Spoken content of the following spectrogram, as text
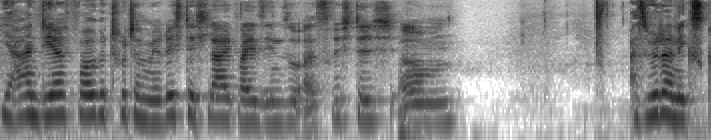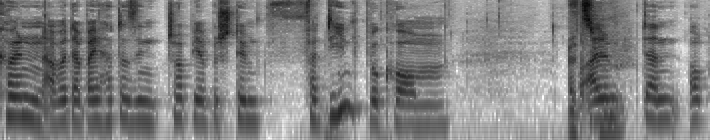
Ja, in der Folge tut er mir richtig leid, weil sie ihn so als richtig, ähm, als würde er nichts können, aber dabei hat er seinen Job ja bestimmt verdient bekommen. Als Vor allem dann auch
